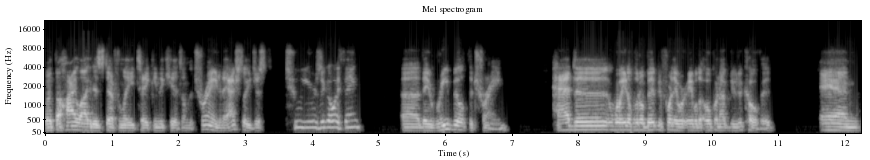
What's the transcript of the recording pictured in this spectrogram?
but the highlight is definitely taking the kids on the train. And they actually just two years ago, I think, uh, they rebuilt the train, had to wait a little bit before they were able to open up due to COVID. And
